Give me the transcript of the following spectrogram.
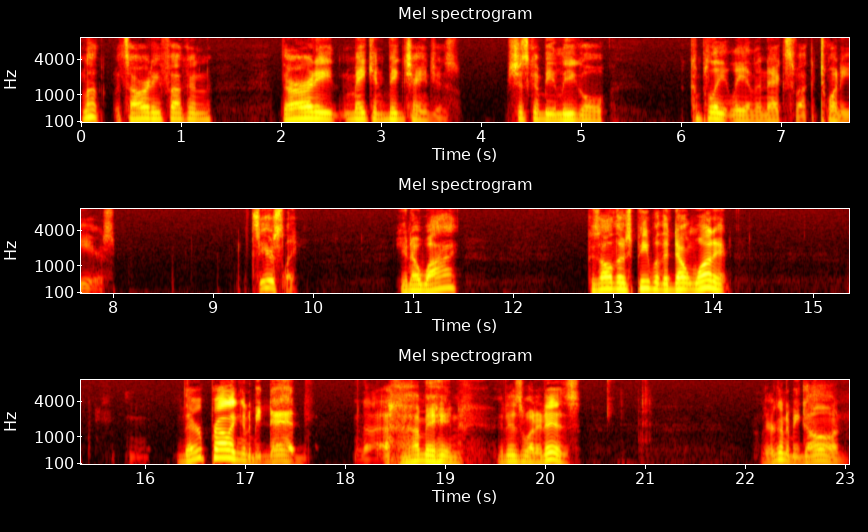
Look, it's already fucking, they're already making big changes. It's just going to be legal completely in the next fucking 20 years. Seriously. You know why? Because all those people that don't want it, they're probably going to be dead. I mean, it is what it is. They're going to be gone.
